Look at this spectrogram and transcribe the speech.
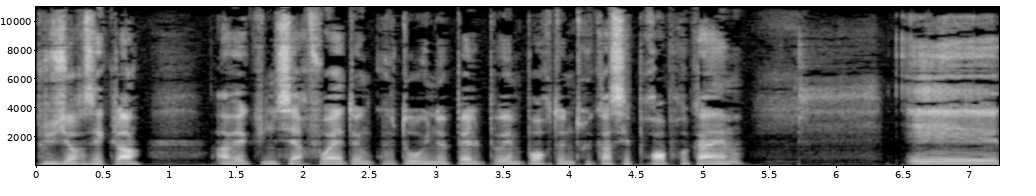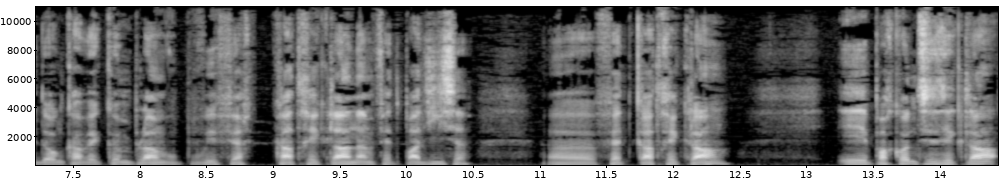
plusieurs éclats avec une serfouette, un couteau, une pelle, peu importe, un truc assez propre quand même. Et donc avec un plan, vous pouvez faire quatre éclats, n'en faites pas 10. Hein. Euh, faites quatre éclats. Et par contre, ces éclats,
